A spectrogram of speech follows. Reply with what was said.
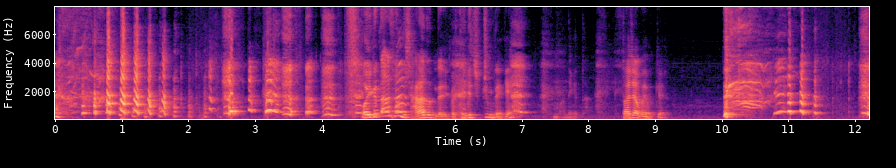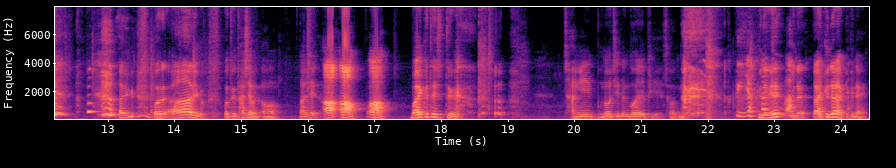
어 이거 다른 사람도 잘하던데. 이거 되게 집중되게? 음, 안 되겠다. 다시 한번 해볼게. 아 이거 어, 아 이거 어떻게 다시 한번 어. 다시 아아아. 아, 아, 마이크 테스트. 장이 무너지는 거에 비해서. 그냥 그냥 해? 마. 그냥 아 그냥 할게 그냥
